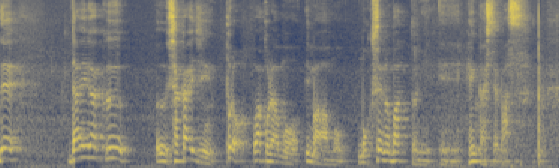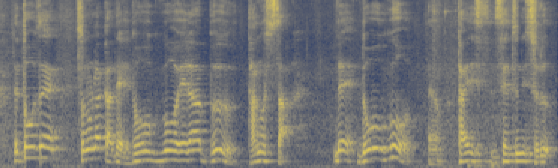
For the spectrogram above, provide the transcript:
で大学社会人プロはこれはもう今はもう木製のバットに、変化してます。で当然その中で道具を選ぶ楽しさ。で道具を大切にする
